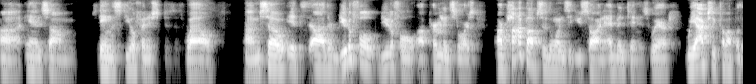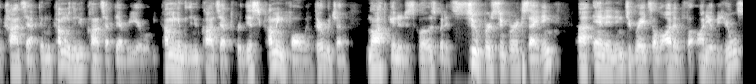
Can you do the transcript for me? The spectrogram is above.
uh, and some stainless steel finishes as well. Um, so it's uh, they're beautiful, beautiful uh, permanent stores. Our pop-ups are the ones that you saw in Edmonton, is where we actually come up with a concept, and we come with a new concept every year. We'll be coming in with a new concept for this coming fall winter, which I'm not going to disclose, but it's super, super exciting, uh, and it integrates a lot of audio visuals.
